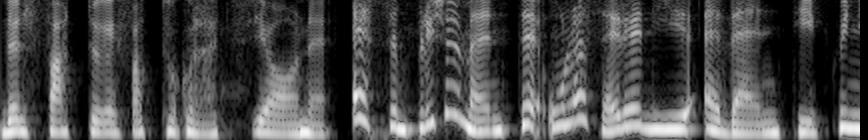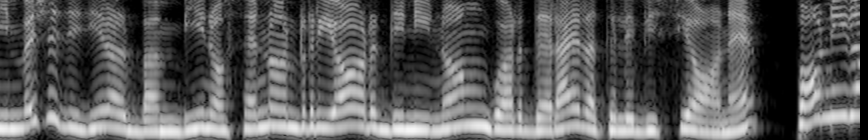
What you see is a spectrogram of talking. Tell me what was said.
del fatto che hai fatto colazione, è semplicemente una serie di eventi. Quindi invece di dire al bambino se non riordini non guarderai la televisione, ponila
